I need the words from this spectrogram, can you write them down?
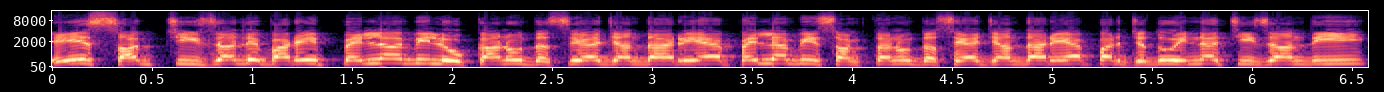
ਇਹ ਸਭ ਚੀਜ਼ਾਂ ਦੇ ਬਾਰੇ ਪਹਿਲਾਂ ਵੀ ਲੋਕਾਂ ਨੂੰ ਦੱਸਿਆ ਜਾਂਦਾ ਰਿਹਾ ਪਹਿਲਾਂ ਵੀ ਸੰਗਤਾਂ ਨੂੰ ਦੱਸਿਆ ਜਾਂਦਾ ਰਿਹਾ ਪਰ ਜਦੋਂ ਇਹਨਾਂ ਚੀਜ਼ਾਂ ਦੀ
